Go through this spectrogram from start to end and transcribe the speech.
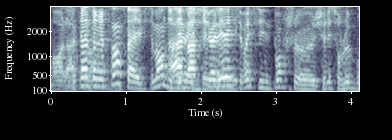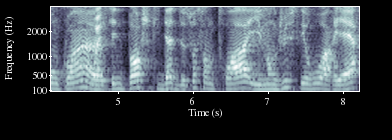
Voilà, C'était intéressant ça, évidemment, de Ah, débattre. je suis de- allé, c'est vrai que c'est une Porsche, euh, je suis allé sur le bon coin, euh, Ouais. c'est une Porsche qui date de 63, il manque juste les roues arrière,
